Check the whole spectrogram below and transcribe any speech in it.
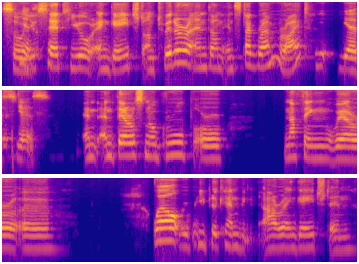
So yes. you said you're engaged on twitter and on instagram right? Yes yes. And and there is no group or nothing where uh, well where people can be are engaged in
